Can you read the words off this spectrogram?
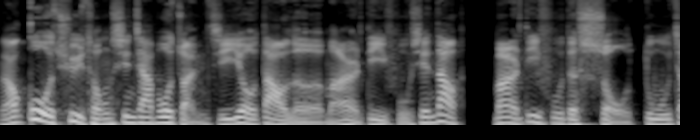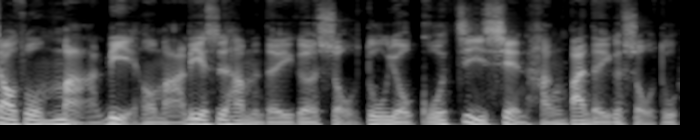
然后过去从新加坡转机又到了马尔地夫，先到。马尔地夫的首都叫做马列，哦，马列是他们的一个首都，有国际线航班的一个首都。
